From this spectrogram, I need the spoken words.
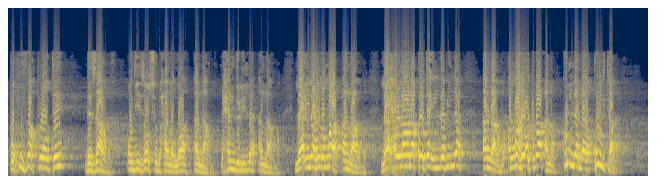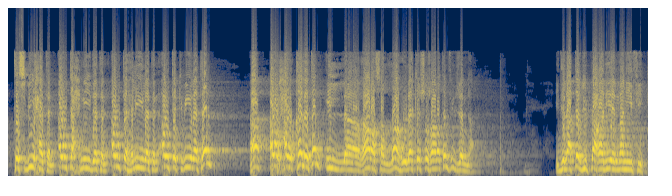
pour pouvoir planter des arbres en disant Subhanallah, un arbre. Alhamdulillah, un arbre. La ilaha illallah, un arbre. La hawla wa la quwwata illa billah, un arbre. Allahu akbar, un arbre. كلما قلت تسبيحة أو تحميدة أو تهليلة أو تكبيرة أو حوقلة إلا غرس الله لك شجرة في الجنة Il dit la terre du paradis est magnifique.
